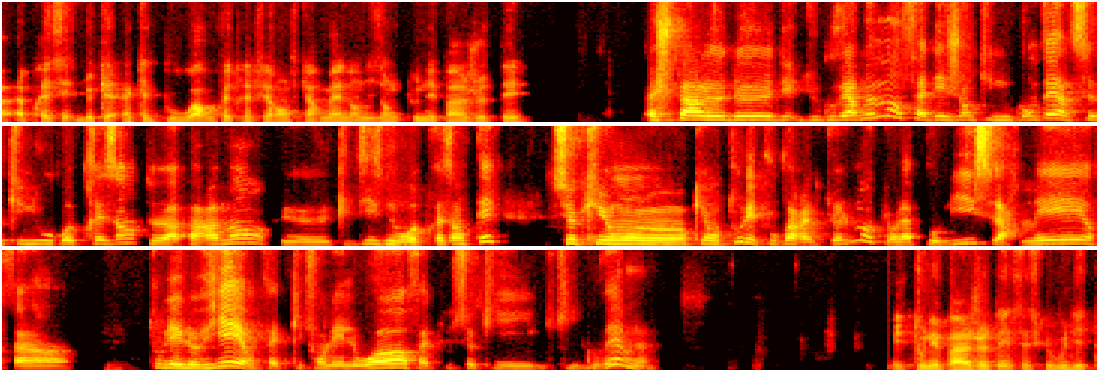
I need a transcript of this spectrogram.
Euh, après, à quel pouvoir vous faites référence, Carmen, en disant que tout n'est pas à jeter? Bah, Je parle du gouvernement, enfin des gens qui nous gouvernent, ceux qui nous représentent euh, apparemment, qui disent nous représenter, ceux qui ont, qui ont tous les pouvoirs actuellement, qui ont la police, l'armée, enfin tous les leviers en fait, qui font les lois, enfin tous ceux qui gouvernent. Mais tout n'est pas à jeter, c'est ce que vous dites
